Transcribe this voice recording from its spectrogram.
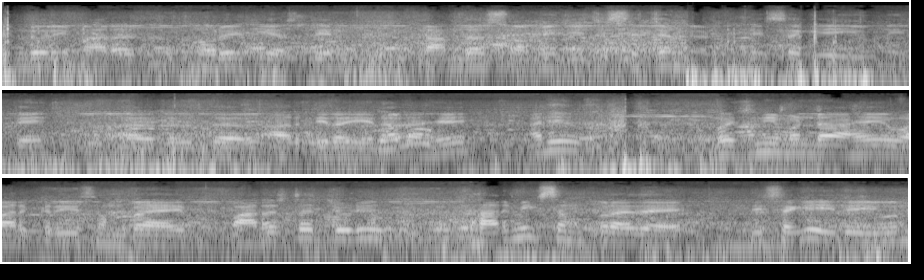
दिंडोरी महाराज मोरेजी असतील रामदास स्वामीजीचे सज्जनगड हे सगळे येऊन इथे आरतीला येणार आहे. आणि भजनी मंडळ आहे वारकरी संप्रदाय आहे महाराष्ट्रात जेवढी धार्मिक संप्रदाय आहे ती सगळी इथे येऊन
